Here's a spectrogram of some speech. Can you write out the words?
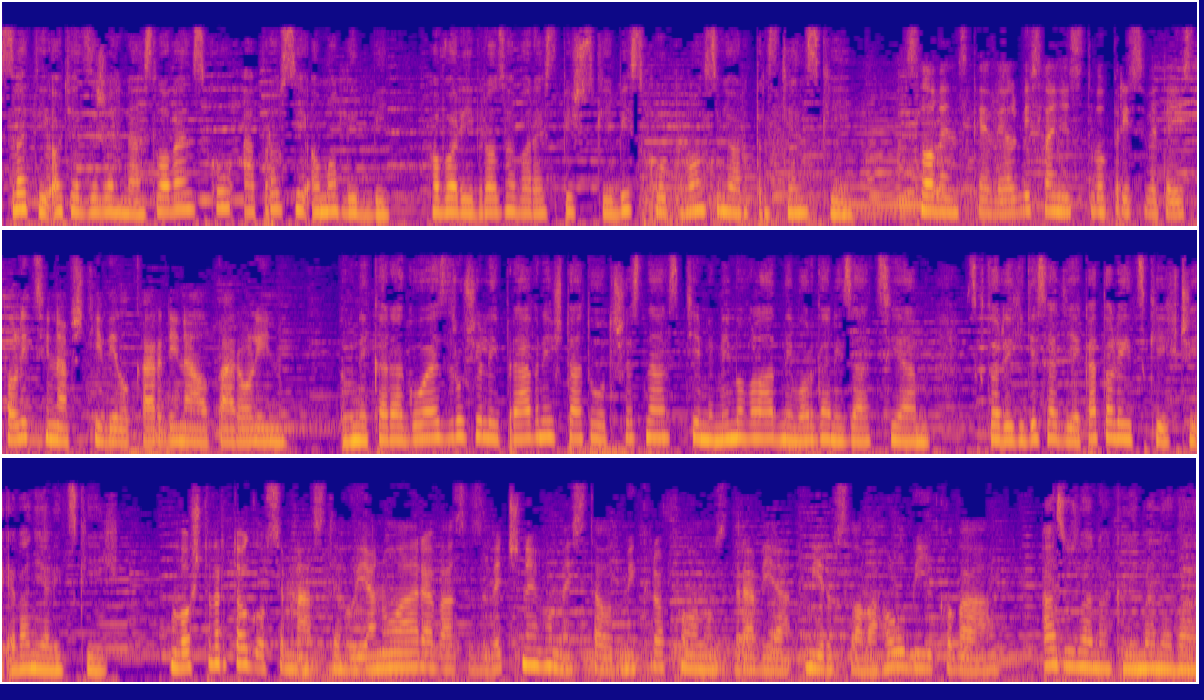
Svetý otec žehná Slovensku a prosí o modlitby, hovorí v rozhovore spišský biskup monsignor Trstenský. Slovenské veľvyslanectvo pri Svetej stolici navštívil kardinál Parolin. V Nikarague zrušili právny štatút 16 mimovládnym organizáciám, z ktorých 10 je katolíckých či evanielických. Vo štvrtok 18. januára vás z väčšného mesta od mikrofónu zdravia Miroslava Holubíková a Zuzana Klimanová.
